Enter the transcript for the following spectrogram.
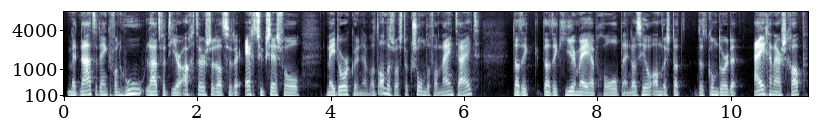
met na te denken van hoe laten we het hier achter, zodat ze er echt succesvol mee door kunnen. Want anders was het ook zonde van mijn tijd dat ik, dat ik hiermee heb geholpen. En dat is heel anders. Dat, dat komt door de eigenaarschap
